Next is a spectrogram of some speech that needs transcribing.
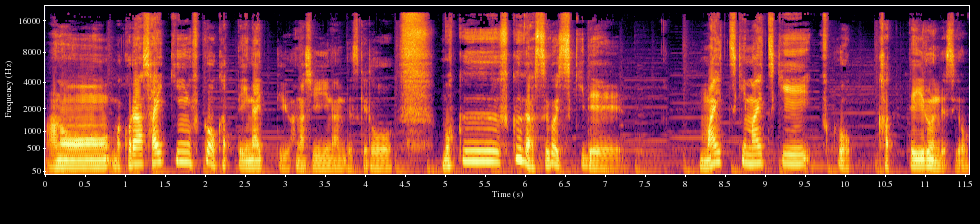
あのー、まあ、これは最近服を買っていないっていう話なんですけど、僕、服がすごい好きで、毎月毎月服を買っているんですよ。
